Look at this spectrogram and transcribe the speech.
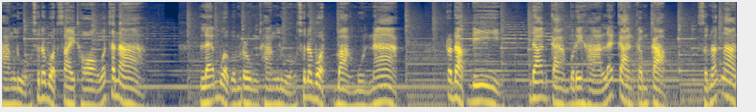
ทางหลวงชนบทไซทองวัฒนา และหมวดบำรุงทางหลวงชนบทบางมูลนาค ระดับดี ด้านการบริหารและการกำกับสำนักงาน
